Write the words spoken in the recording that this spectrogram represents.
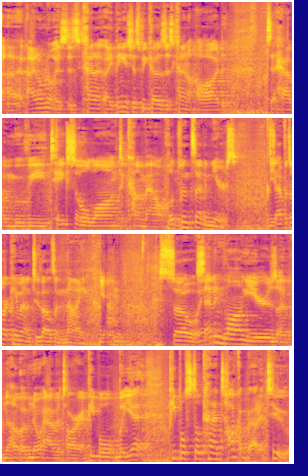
uh, I don't know. It's, it's kind of. I think it's just because it's kind of odd to have a movie take so long to come out. well, it's been seven years. Yeah. Avatar came out in 2009. Yeah, So seven long years of no of no Avatar, and people, but yet people still kind of talk about it too.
